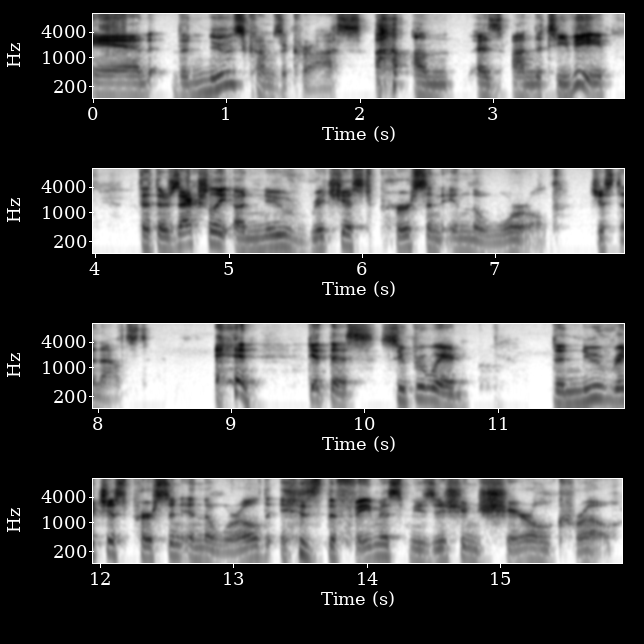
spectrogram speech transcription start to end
And the news comes across on as on the TV that there's actually a new richest person in the world just announced. And get this, super weird. The new richest person in the world is the famous musician Sheryl Crow.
